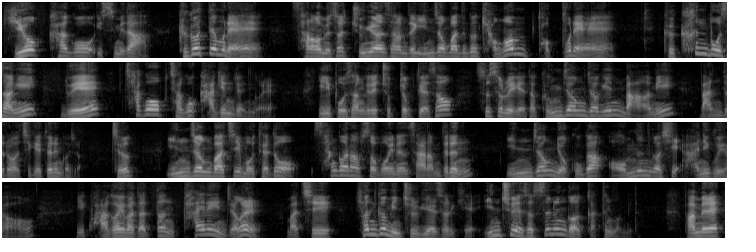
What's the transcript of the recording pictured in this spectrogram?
기억하고 있습니다. 그것 때문에 살아오면서 중요한 사람들에게 인정받은 그 경험 덕분에 그 큰 보상이 뇌에 차곡차곡 각인된 거예요. 이 보상들이 축적돼서 스스로에게 더 긍정적인 마음이 만들어지게 되는 거죠. 즉, 인정받지 못해도 상관없어 보이는 사람들은 인정 욕구가 없는 것이 아니고요. 이 과거에 받았던 타인의 인정을 마치 현금 인출기에서 이렇게 인출해서 쓰는 것 같은 겁니다. 반면에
